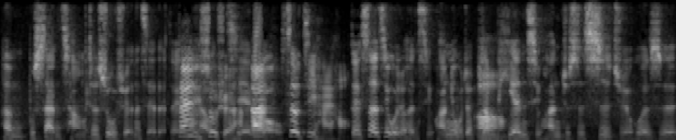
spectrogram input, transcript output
很不擅长，就是数学那些的。对，但是你数学结构设计还好。对，设计我就很喜欢，因为我就比较偏喜欢就是视觉或者是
